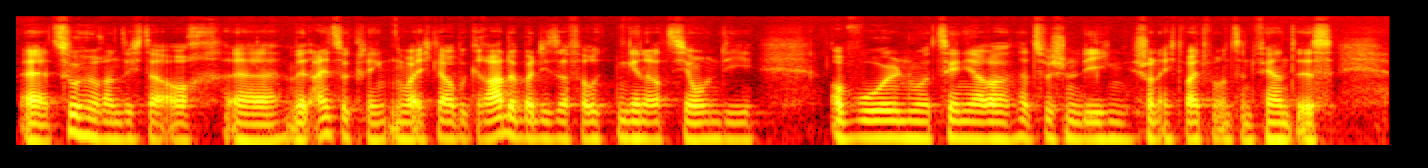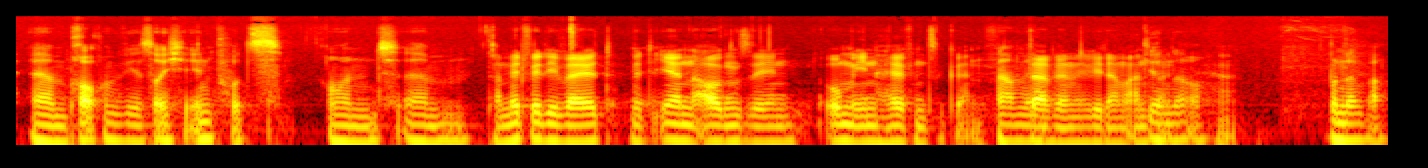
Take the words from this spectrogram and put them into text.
äh, Zuhörern, sich da auch äh, mit einzuklinken, weil ich glaube, gerade bei dieser verrückten Generation, die, obwohl nur zehn Jahre dazwischen liegen, schon echt weit von uns entfernt ist, ähm, brauchen wir solche Inputs. Und, ähm, Damit wir die Welt mit ihren Augen sehen, um ihnen helfen zu können. Amen. Da wären wir wieder am Anfang. Genau. Ja. Wunderbar.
